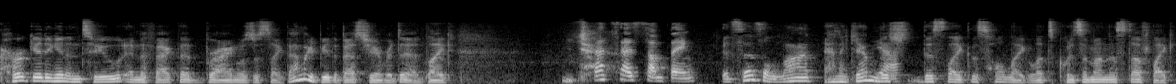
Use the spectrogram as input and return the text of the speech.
her getting it in two, and the fact that Brian was just like, that might be the best she ever did. Like, That says something. it says a lot. And again, Yeah. this this like this whole like let's quiz them on this stuff. Like,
